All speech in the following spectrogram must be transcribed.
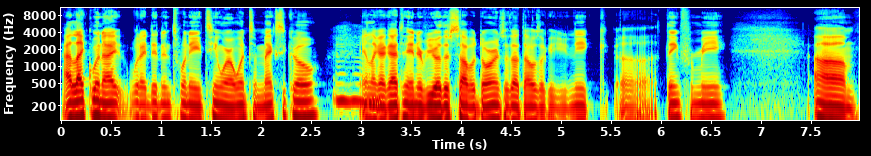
I like when I what I did in 2018 where I went to Mexico mm-hmm. and like I got to interview other Salvadorans. I thought that was like a unique uh, thing for me. Um,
